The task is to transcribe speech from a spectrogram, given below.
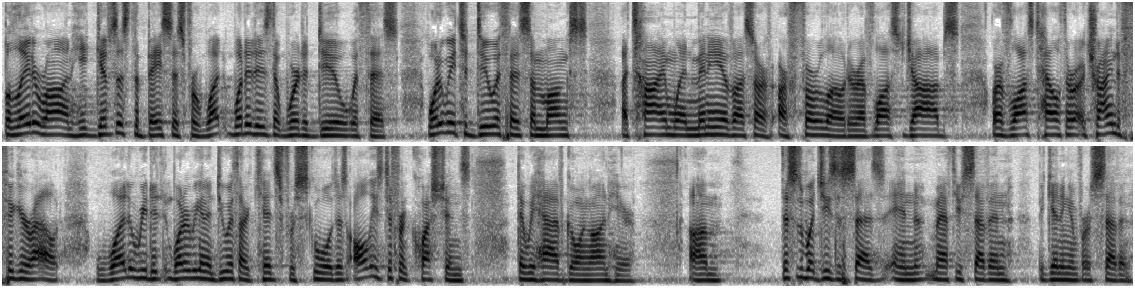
But later on, he gives us the basis for what, what it is that we're to do with this. What are we to do with this amongst a time when many of us are, are furloughed or have lost jobs or have lost health or are trying to figure out what are we, to, what are we going to do with our kids for school? Just all these different questions that we have going on here. Um, this is what Jesus says in Matthew 7, beginning in verse 7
